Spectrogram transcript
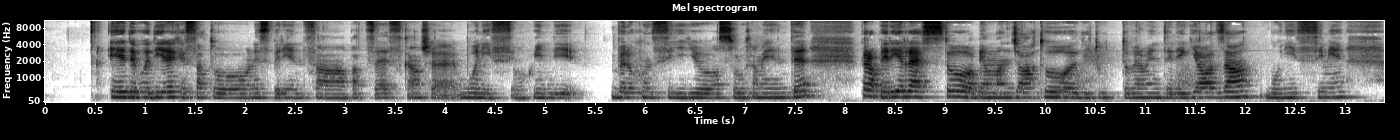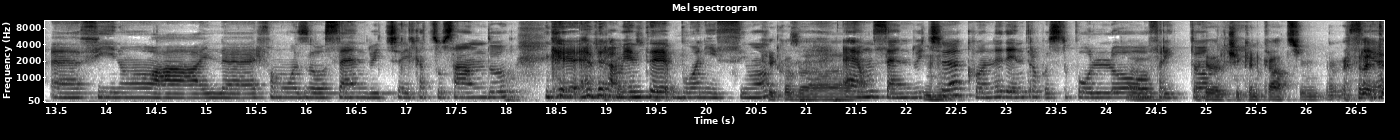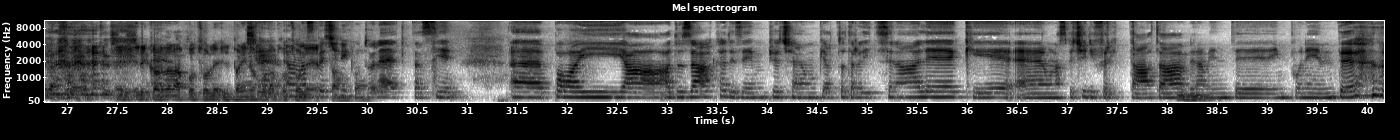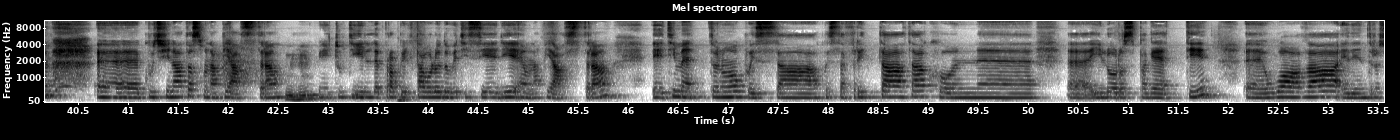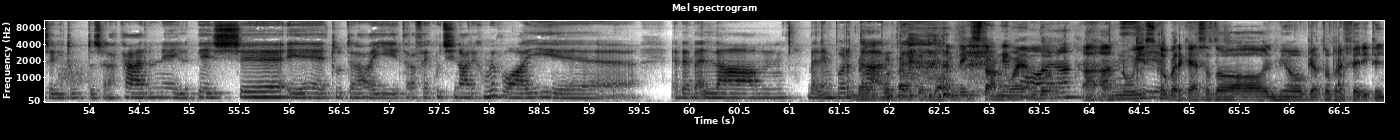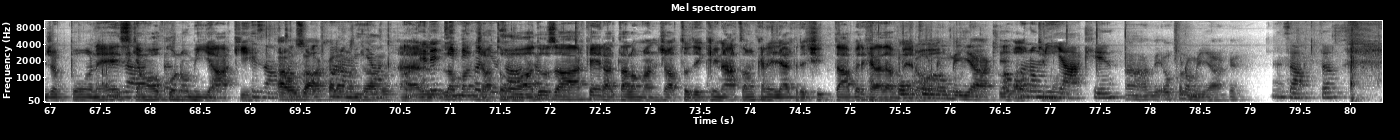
e devo dire che è stata un'esperienza pazzesca, cioè buonissimo, quindi ve lo consiglio assolutamente. Però per il resto abbiamo mangiato di tutto, veramente dei gyoza buonissimi, eh, fino al famoso sandwich, il katsusandu, che è veramente buonissimo. Che cosa? È un sandwich mm-hmm. con dentro questo pollo oh, fritto. Che è il chicken katsu, sì. sì. Ricorda la cotoletta, il panino sì, con la cotoletta. È una specie di cotoletta, sì. Eh, poi a, ad Osaka, ad esempio, c'è un piatto tradizionale che è una specie di frittata mm-hmm. veramente imponente, eh, cucinata su una piastra. Mm-hmm. Quindi tu ti, il, proprio il tavolo dove ti siedi è una piastra e ti mettono questa, questa frittata con eh, eh i loro spaghetti, eh, uova e dentro c'è di tutto, c'è la carne, il pesce e tu te la, te la fai cucinare come vuoi. E, ed è bella, mm, bella importante. Bella importante buona. Nick sta annuendo. Ah, annuisco sì. perché è stato il mio piatto preferito in Giappone, esatto. si chiama Okonomiyaki. Esatto. A Osaka l'hai mangiato? Eh, l'ho mangiato ad Osaka, in realtà l'ho mangiato declinato anche nelle altre città perché era davvero Okonomiyaki. Okonomiyaki. Ah, Okonomiyaki. Esatto.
